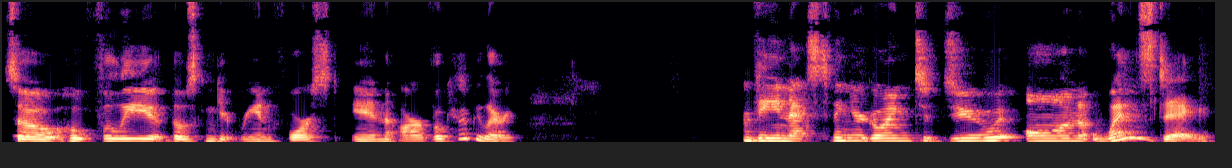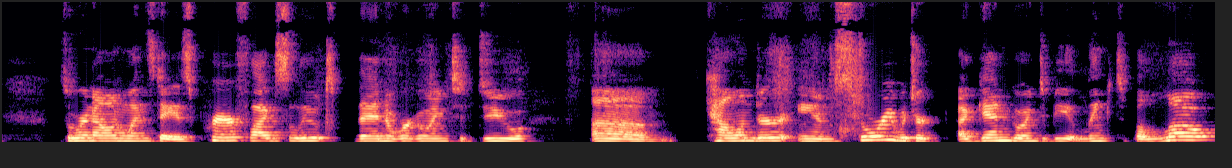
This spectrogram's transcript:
So hopefully those can get reinforced in our vocabulary. The next thing you're going to do on Wednesday, so we're now on Wednesday, is prayer, flag salute. Then we're going to do um, calendar and story, which are again going to be linked below.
